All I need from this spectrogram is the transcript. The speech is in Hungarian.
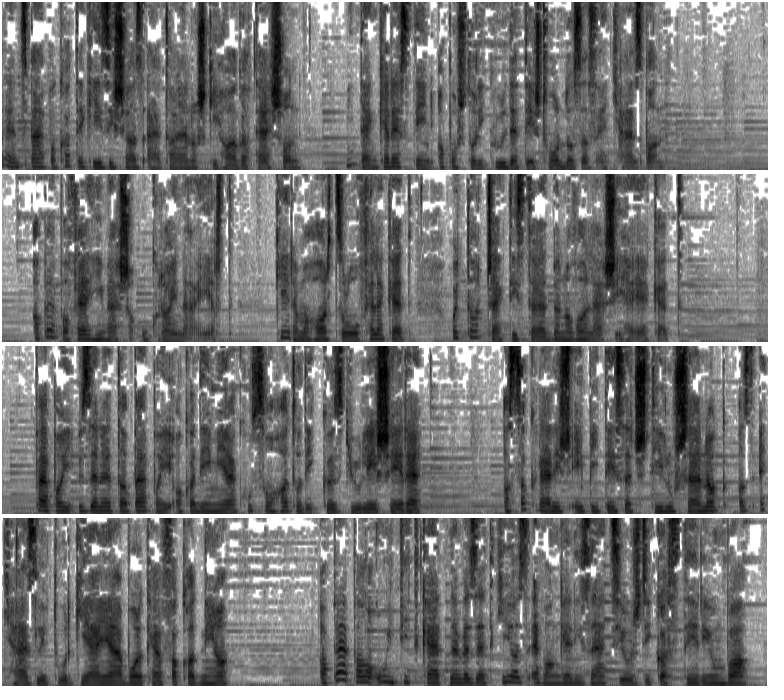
Ferenc pápa katekézise az általános kihallgatáson. Minden keresztény apostoli küldetést hordoz az egyházban. A pápa felhívása Ukrajnáért. Kérem a harcoló feleket, hogy tartsák tiszteletben a vallási helyeket. Pápai üzenet a Pápai Akadémiák 26. közgyűlésére. A szakrális építészet stílusának az egyház liturgiájából kell fakadnia, a pápa új titkárt nevezett ki az evangelizációs dikasztériumba.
